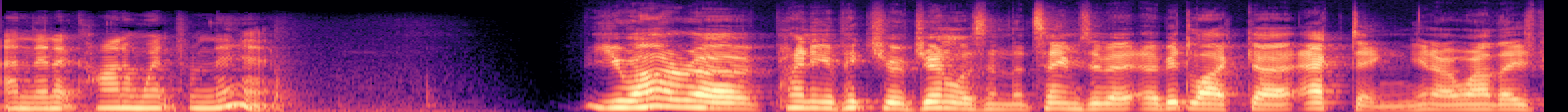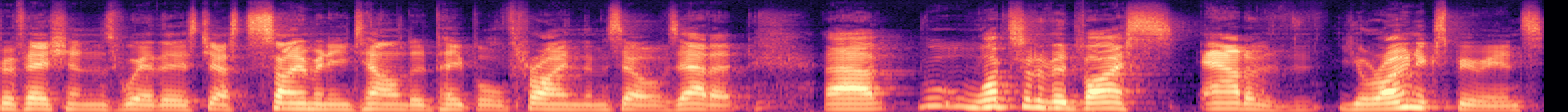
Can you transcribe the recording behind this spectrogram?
and then it kind of went from there. You are uh, painting a picture of journalism that seems a bit, a bit like uh, acting, you know, one of these professions where there's just so many talented people throwing themselves at it. Uh, what sort of advice out of your own experience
